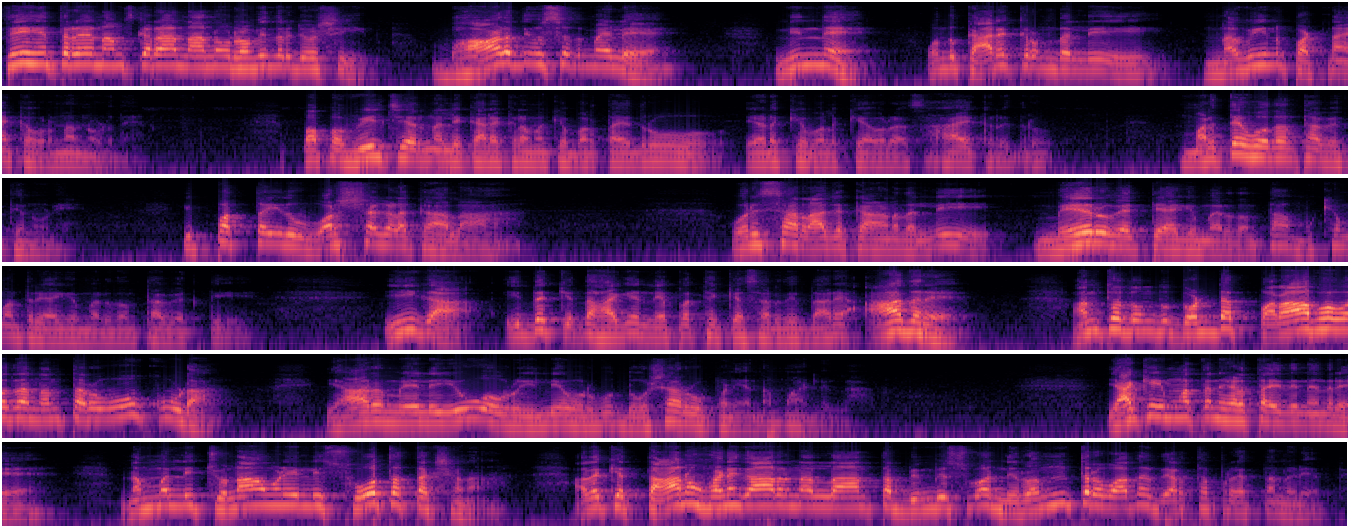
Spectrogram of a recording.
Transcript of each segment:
ಸ್ನೇಹಿತರೆ, ನಮಸ್ಕಾರ. ನಾನು ರವೀಂದ್ರ ಜೋಶಿ. ಭಾಳ ದಿವಸದ ಮೇಲೆ ನಿನ್ನೆ ಒಂದು ಕಾರ್ಯಕ್ರಮದಲ್ಲಿ ನವೀನ್ ಪಟ್ನಾಯಕ್ ಅವ್ರನ್ನ ನೋಡಿದೆ. ಪಾಪ ವೀಲ್ ಚೇರ್ನಲ್ಲಿ ಕಾರ್ಯಕ್ರಮಕ್ಕೆ ಬರ್ತಾಯಿದ್ರು ಎಡಕ್ಕೆ ಬಲಕ್ಕೆ ಅವರ ಸಹಾಯಕರಿದ್ದರು ಮರೆತೆ ಹೋದಂಥ ವ್ಯಕ್ತಿ ನೋಡಿ. ಇಪ್ಪತ್ತೈದು ವರ್ಷಗಳ ಕಾಲ ಒರಿಸ್ಸಾ ರಾಜಕಾರಣದಲ್ಲಿ ಮೇರು ವ್ಯಕ್ತಿಯಾಗಿ ಮೆರೆದಂಥ, ಮುಖ್ಯಮಂತ್ರಿಯಾಗಿ ಮೆರೆದಂಥ ವ್ಯಕ್ತಿ. ಈಗ ಇದ್ದಕ್ಕಿದ್ದ ಹಾಗೆ ನೇಪಥ್ಯಕ್ಕೆ ಸರಿದಿದ್ದಾರೆ. ಆದರೆ ಅಂಥದ್ದೊಂದು ದೊಡ್ಡ ಪರಾಭವದ ನಂತರವೂ ಕೂಡ ಯಾರ ಮೇಲೆಯೂ ಅವರು ಇಲ್ಲಿಯವರೆಗೂ ದೋಷಾರೋಪಣೆಯನ್ನು ಮಾಡಲಿಲ್ಲ. ಯಾಕೆ ಈ ಮಾತನ್ನು ಹೇಳ್ತಾ ಇದ್ದೀನಿ ಅಂದರೆ ನಮ್ಮಲ್ಲಿ ಚುನಾವಣೆಯಲ್ಲಿ ಸೋತ ತಕ್ಷಣ ಅದಕ್ಕೆ ತಾನು ಹೊಣೆಗಾರನಲ್ಲ ಅಂತ ಬಿಂಬಿಸುವ ನಿರಂತರವಾದ ವ್ಯರ್ಥ ಪ್ರಯತ್ನ ನಡೆಯುತ್ತೆ.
